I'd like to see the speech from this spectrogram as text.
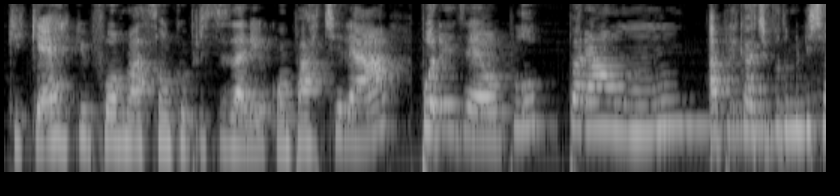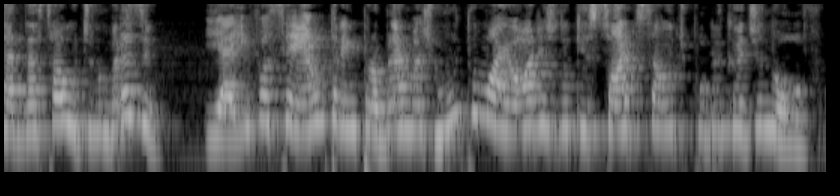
que quer que informação que eu precisaria compartilhar, por exemplo, para um aplicativo do Ministério da Saúde no Brasil. E aí você entra em problemas muito maiores do que só de saúde pública de novo.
